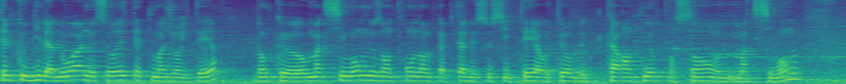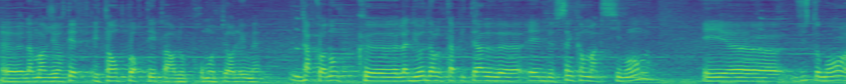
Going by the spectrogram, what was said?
telle que dit la loi, ne saurait être majoritaire. Donc euh, au maximum, nous entrons dans le capital de société à hauteur de 49% maximum. Euh, la majorité étant portée par le promoteur lui-même. D'accord, donc euh, la durée dans le capital est de 5 ans maximum. Et justement,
